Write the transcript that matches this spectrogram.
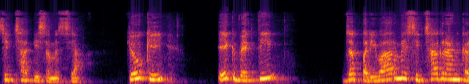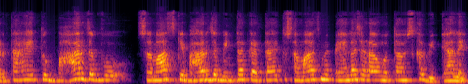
शिक्षा की समस्या, क्योंकि एक व्यक्ति जब परिवार में शिक्षा ग्रहण करता है तो बाहर जब वो समाज के बाहर जब इंटर करता है तो समाज में पहला चढ़ाव होता है उसका विद्यालय।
